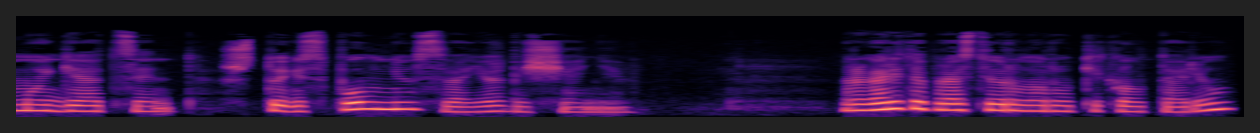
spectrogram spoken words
мой гиацинт, что исполню свое обещание. Маргарита простерла руки к алтарю,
